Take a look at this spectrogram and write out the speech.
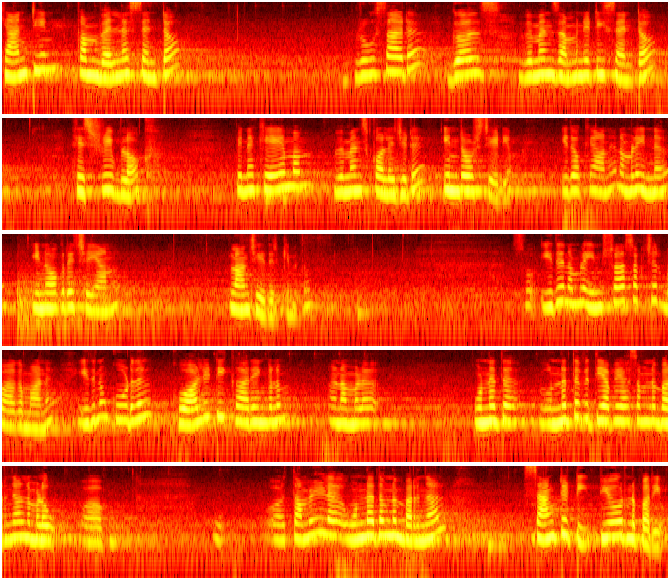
canteen cum wellness centre റൂസാഡ് girls women's amenity centre history block പിന്നെ കെ എം എം വിമൻസ് കോളേജിന്റെ ഇൻഡോർ സ്റ്റേഡിയം ഇതൊക്കെയാണ് നമ്മൾ ഇന്ന ഇനോഗ്രേറ്റ് ചെയ്യാൻ പ്ലാൻ ചെയ്തിരിക്കുന്നത്. സോ ഇത് നമ്മൾ ഇൻഫ്രാസ്ട്രക്ചർ ഭാഗമാണ്. ഇതിനും കൂടുതൽ ക്വാളിറ്റി കാര്യങ്ങളും നമ്മൾ ഉന്നത ഉന്നത വിദ്യാഭ്യാസം എന്ന് പറഞ്ഞാൽ നമ്മൾ തമിഴിൽ ഉന്നതം എന്ന് പറഞ്ഞാൽ സാങ്ക്ടിറ്റി പ്യൂർന്ന് പറയും.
